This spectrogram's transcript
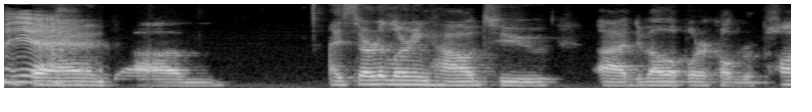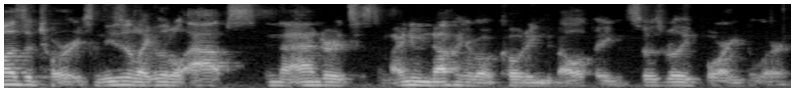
Yeah. and um, I started learning how to uh, develop what are called repositories, and these are like little apps in the Android system. I knew nothing about coding developing, so it was really boring to learn.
